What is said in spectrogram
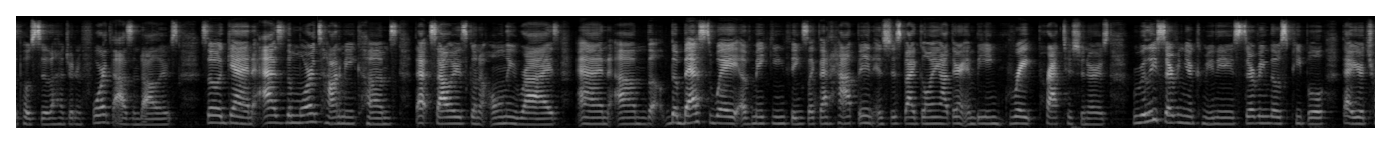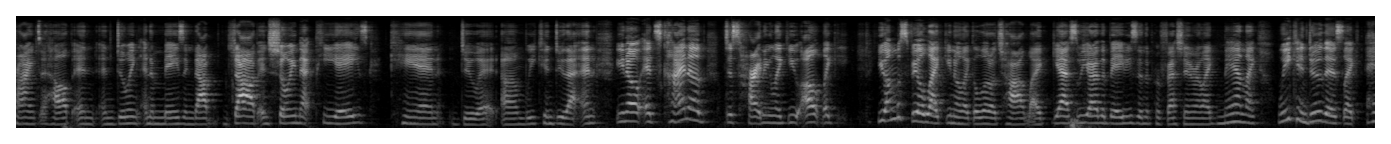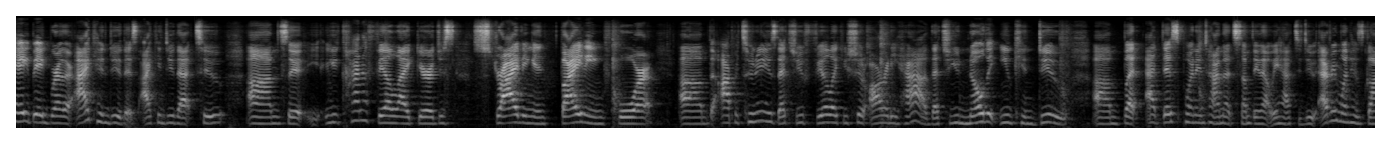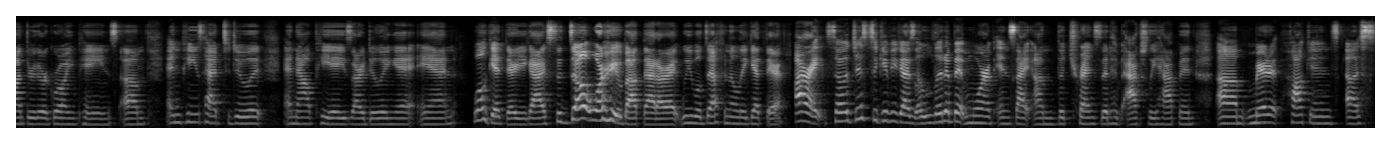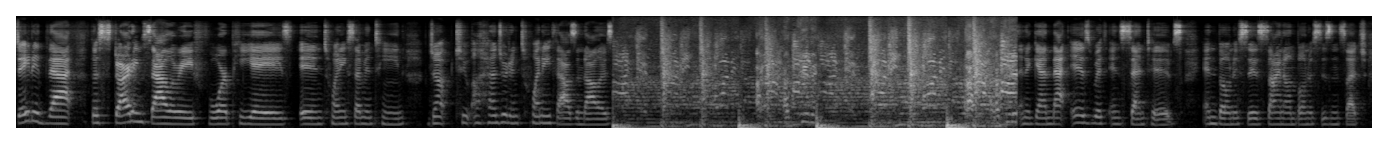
opposed to the $104,000. So again, as the more autonomy comes, that salary is going to only rise. And um, the, the best way of making things like that happen is just by going out there and being great practitioners, really serving your community, serving those people that you're trying to help and, and doing an amazing job, job and showing that PAs can do it. Um, we can do that. And, you know, it's kind of disheartening. Like you all, like you almost feel like you know like a little child like yes we are the babies in the profession we're like man like we can do this like hey big brother i can do this i can do that too um, so you, you kind of feel like you're just striving and fighting for um, the opportunities that you feel like you should already have, that you know that you can do. Um, but at this point in time, that's something that we have to do. Everyone has gone through their growing pains. Um, NPs had to do it, and now PAs are doing it. And We'll get there, you guys. So don't worry about that, all right? We will definitely get there. All right, so just to give you guys a little bit more of insight on the trends that have actually happened, um, Merritt Hawkins uh, stated that the starting salary for PAs in 2017 jumped to $120,000. And again, that is with incentives and bonuses, sign on bonuses and such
